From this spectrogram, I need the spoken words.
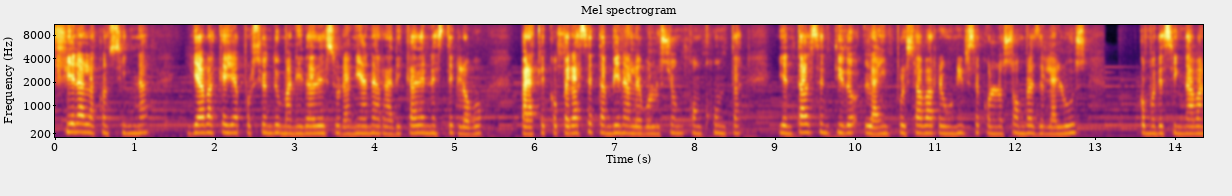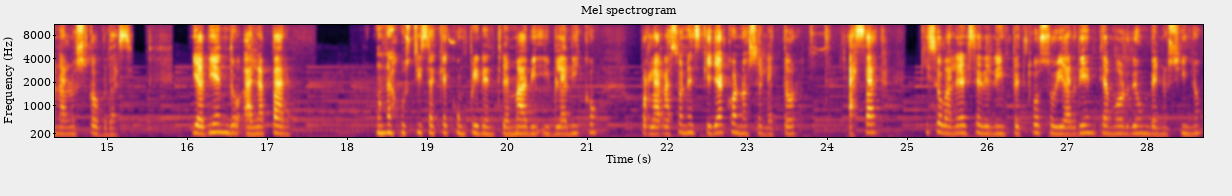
fiel a la consigna, guiaba aquella porción de humanidad uraniana radicada en este globo para que cooperase también a la evolución conjunta y en tal sentido la impulsaba a reunirse con los hombres de la luz como designaban a los Kobdas. Y habiendo a la par una justicia que cumplir entre Mavi y Vladico, por las razones que ya conoce el lector, Asag quiso valerse del impetuoso y ardiente amor de un venusino,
